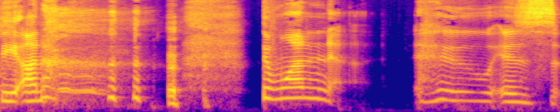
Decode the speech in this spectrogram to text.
the un the one who is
